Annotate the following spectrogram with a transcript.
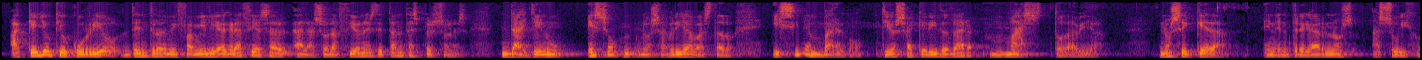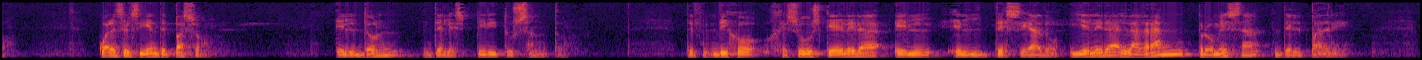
aquello que ocurrió dentro de mi familia gracias a, las oraciones de tantas personas. Dayenú, eso nos habría bastado. Y sin embargo, Dios ha querido dar más todavía. No se queda en entregarnos a su Hijo. ¿Cuál es el siguiente paso? El don del Espíritu Santo. Dijo Jesús que Él era el, deseado y Él era la gran promesa del Padre.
